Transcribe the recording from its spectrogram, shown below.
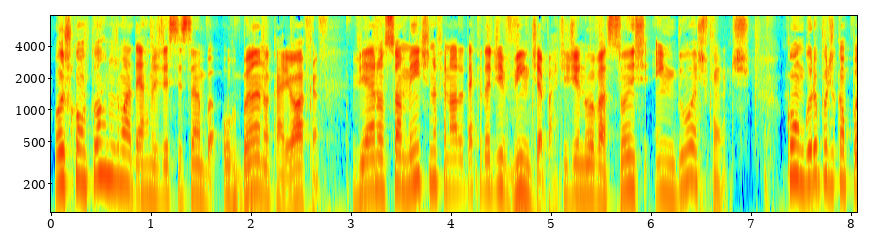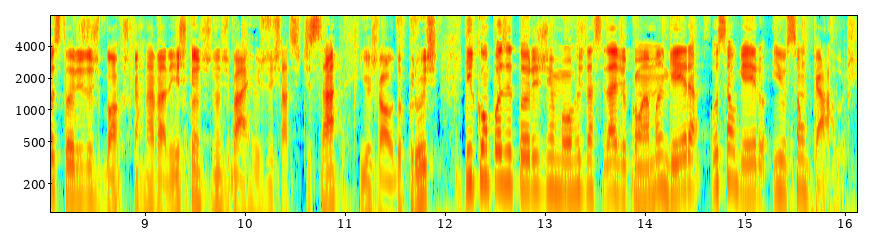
Os contornos modernos desse samba urbano carioca vieram somente no final da década de 20, a partir de inovações em duas fontes. Com um grupo de compositores dos blocos carnavalescos nos bairros do Estácio de Sá e Oswaldo Cruz, e compositores de morros da cidade como a Mangueira, o Salgueiro e o São Carlos.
